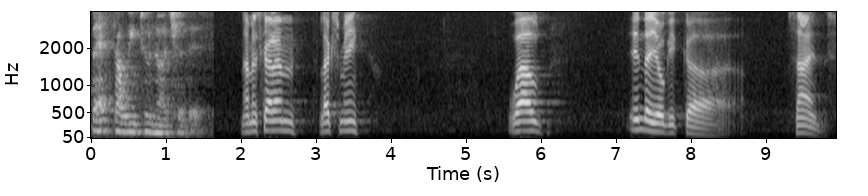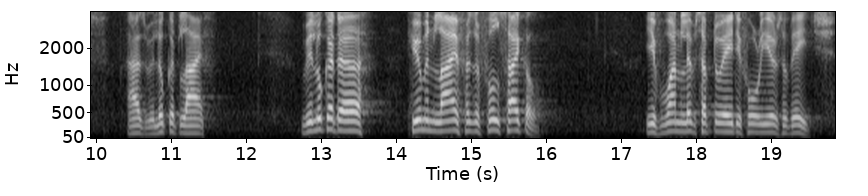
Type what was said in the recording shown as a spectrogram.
best are we to nurture this? Namaskaram, Lakshmi. Well, in the yogic uh, science, as we look at life, we look at a human life as a full cycle. If one lives up to eighty-four years of age,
